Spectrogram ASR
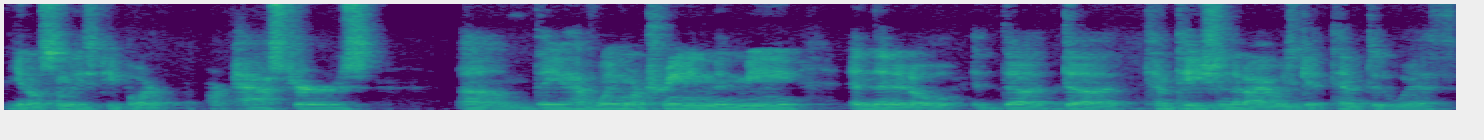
You know, some of these people are are pastors. Um, they have way more training than me and then it'll the the temptation that I always get tempted with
